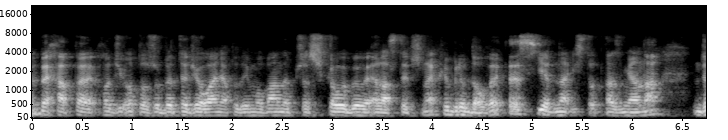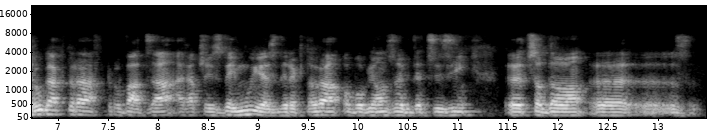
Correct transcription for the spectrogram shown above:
BHP chodzi o to, żeby te działania podejmowane przez szkoły były elastyczne, hybrydowe. To jest jedna istotna zmiana. Druga, która wprowadza, a raczej zdejmuje z dyrektora obowiązek decyzji e, co do e,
